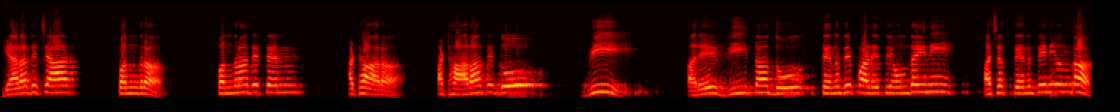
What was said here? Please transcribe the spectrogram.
11 ਤੇ 4 15 15 ਤੇ 3 18 18 ਤੇ 2 20 ਅਰੇ 20 ਤਾਂ 2 3 ਦੇ ਪਾੜੇ ਤੇ ਆਉਂਦਾ ਹੀ ਨਹੀਂ। ਅੱਛਾ 3 ਤੇ ਨਹੀਂ ਆਉਂਦਾ।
